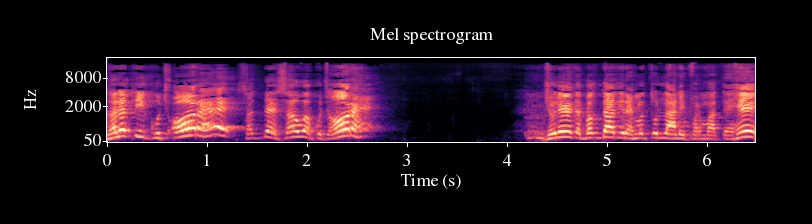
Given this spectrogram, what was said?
غلطی کچھ اور ہے، سجدہ سہوا کچھ اور ہے۔ جنید بغدادی رحمت اللہ علیہ فرماتے ہیں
